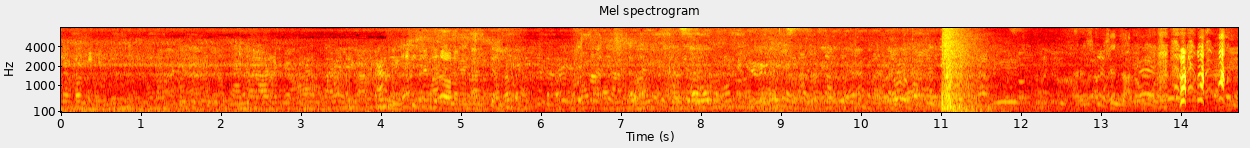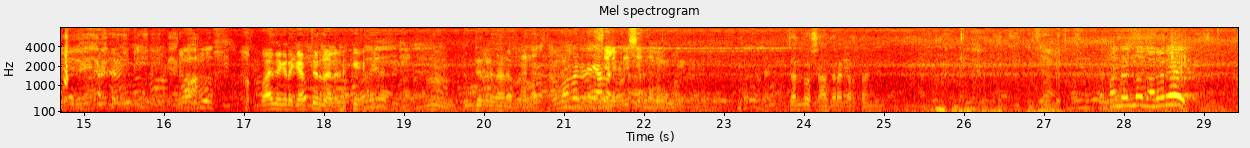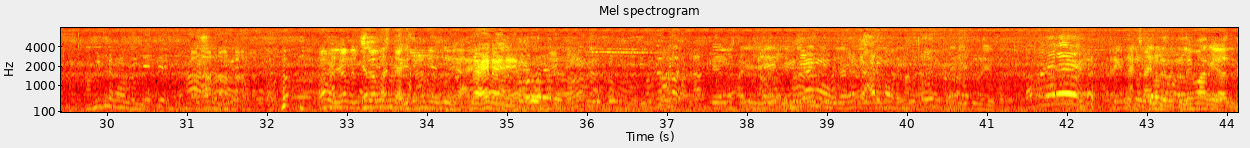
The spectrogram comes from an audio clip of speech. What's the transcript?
माझ्याकडे कॅप्चर झालं तुमच्याकडे झालं बरोबर. सेलिब्रेशन झालं जल्लोष साजरा करताना. नाही नाही नाही. मागे अजून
